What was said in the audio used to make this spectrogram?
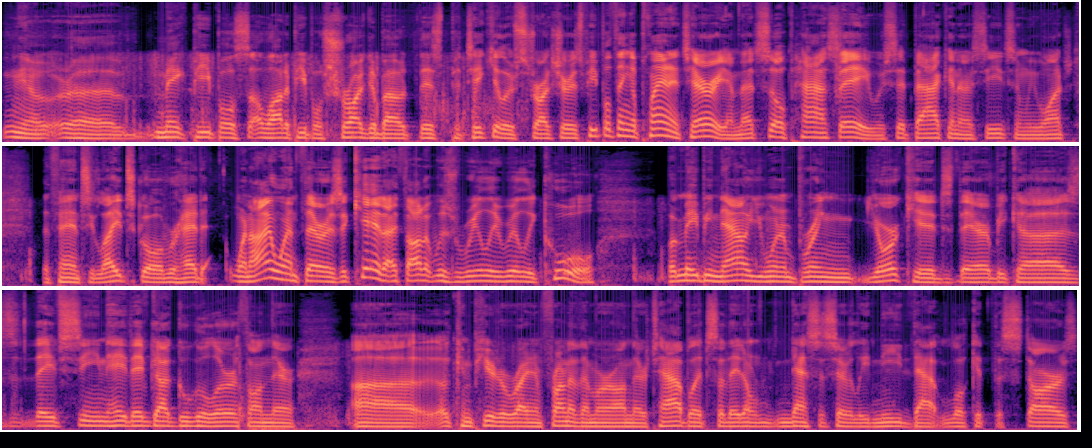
you know, uh, make people, a lot of people shrug about this particular structure is people think a planetarium. That's so passe. We sit back in our seats and we watch the fancy lights go overhead. When I went there as a kid, I thought it was really, really cool. But maybe now you want to bring your kids there because they've seen, hey, they've got Google Earth on their uh, computer right in front of them or on their tablet, so they don't necessarily need that look at the stars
